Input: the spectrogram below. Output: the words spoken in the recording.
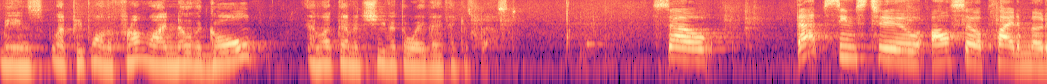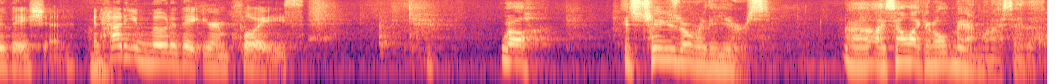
means let people on the front line know the goal and let them achieve it the way they think is best. So that seems to also apply to motivation. And how do you motivate your employees? Well, it's changed over the years. Uh, I sound like an old man when I say that.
